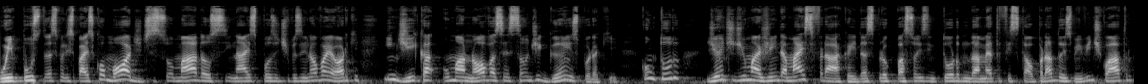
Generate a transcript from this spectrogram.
O impulso das principais commodities, somado aos sinais positivos em Nova York, indica uma nova sessão de ganhos por aqui. Contudo, diante de uma agenda mais fraca e das preocupações em torno da meta fiscal para 2024,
